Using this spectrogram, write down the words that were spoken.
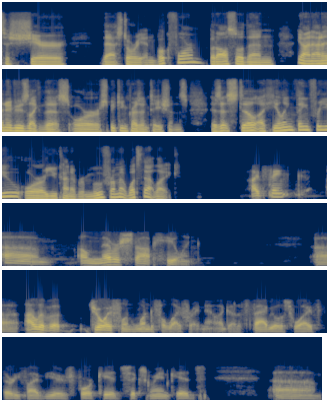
to share that story in book form but also then you know on, on interviews like this or speaking presentations is it still a healing thing for you or are you kind of removed from it? What's that like? I think um, I'll never stop healing. Uh, I live a joyful and wonderful life right now. I got a fabulous wife, 35 years, four kids, six grandkids, um,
